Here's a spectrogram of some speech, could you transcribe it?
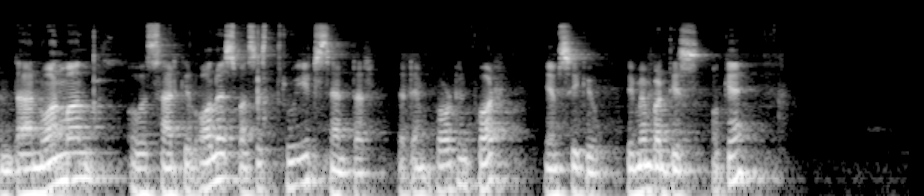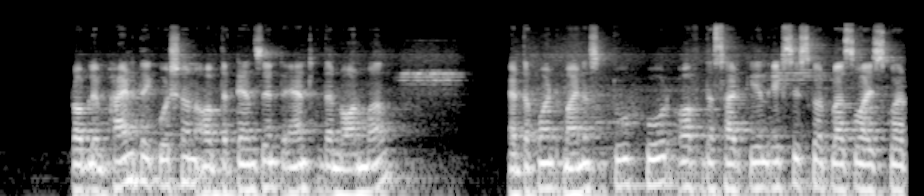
And the normal of a circle always passes through its center. That important for MCQ. Remember this, okay? Problem, find the equation of the tangent and the normal at the point minus 2, 4 of the circle x square plus y square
